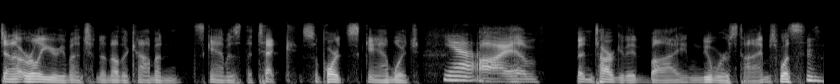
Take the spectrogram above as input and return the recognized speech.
Jenna, earlier you mentioned another common scam is the tech support scam, which yeah I have been targeted by numerous times. What's mm-hmm.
